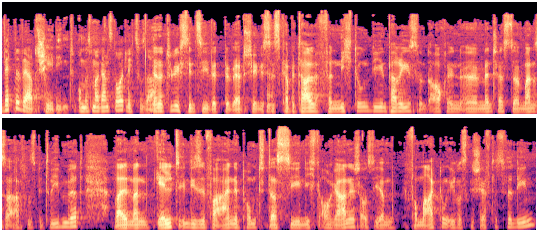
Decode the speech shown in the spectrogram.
wettbewerbsschädigend, um es mal ganz deutlich zu sagen. Ja, natürlich sind sie wettbewerbsschädigend. Es ist Kapitalvernichtung, die in Paris und auch in äh, Manchester meines Erachtens betrieben wird, weil man Geld in diese Vereine pumpt, dass sie nicht organisch aus ihrem Vermarktung ihres Geschäftes verdienen.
